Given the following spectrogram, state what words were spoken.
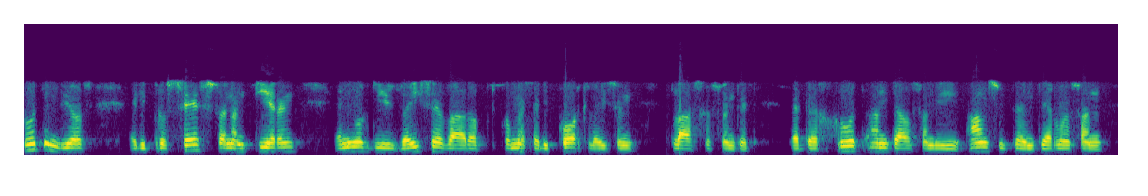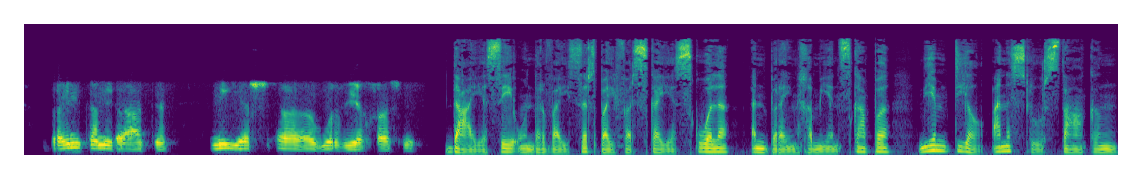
Grootendeels uit die proses van hantering en ook die wyse waarop kom ons uit die kortleising plaasgevind het dat 'n groot aantal van die aansoeke in terme van breinkandidate nie eers uh, oorweeg was nie. Daai sê onderwysers by verskeie skole in breingemeenskappe neem deel aan 'n sloerstaking.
